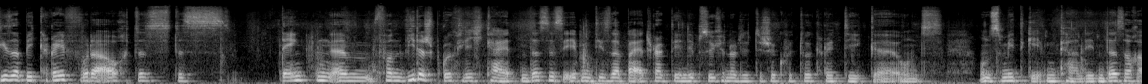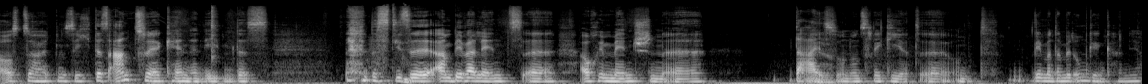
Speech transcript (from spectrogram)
dieser Begriff oder auch das, das Denken ähm, von Widersprüchlichkeiten, das ist eben dieser Beitrag, den die psychoanalytische Kulturkritik äh, uns, uns mitgeben kann, eben das auch auszuhalten, sich das anzuerkennen, eben, dass, dass diese Ambivalenz äh, auch im Menschen äh, da ist ja. und uns regiert äh, und wie man damit umgehen kann, ja.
